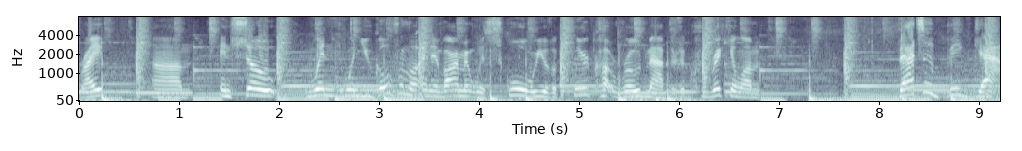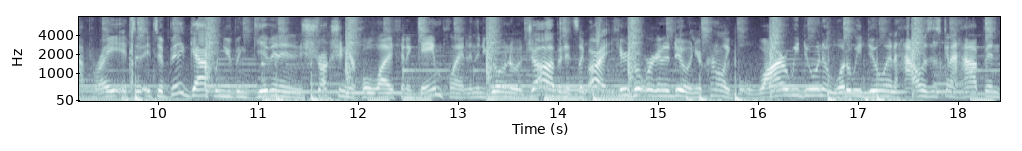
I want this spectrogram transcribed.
right? Um, and so when when you go from a, an environment with school where you have a clear cut roadmap, there's a curriculum. that's a big gap, right? It's a, it's a big gap when you've been given an instruction your whole life and a game plan, and then you go into a job and it's like, all right, here's what we're gonna do, and you're kind of like, well, why are we doing it? What are we doing? How is this gonna happen?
